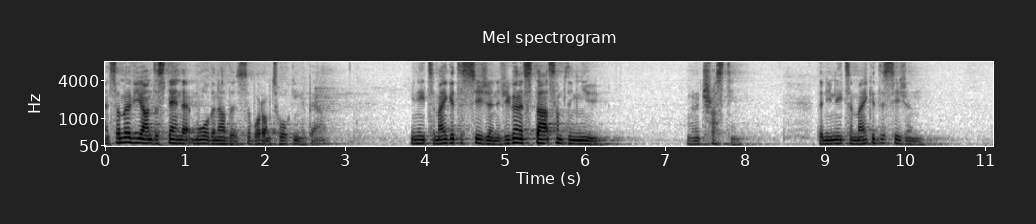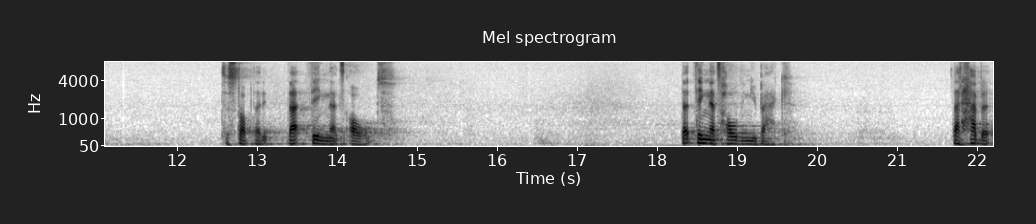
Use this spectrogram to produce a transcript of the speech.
And some of you understand that more than others of what I'm talking about. You need to make a decision. If you're going to start something new, I'm going to trust Him. Then you need to make a decision to stop that, that thing that's old. That thing that's holding you back. That habit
